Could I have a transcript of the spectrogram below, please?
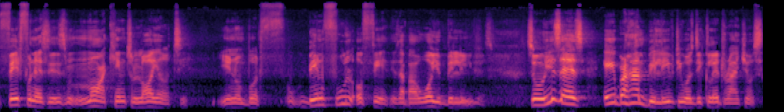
faithfulness is more akin to loyalty. You know, but f- being full of faith is about what you believe. So he says Abraham believed he was declared righteous.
